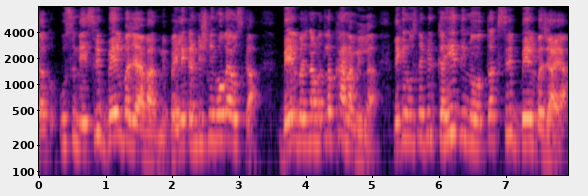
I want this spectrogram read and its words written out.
तक उसने सिर्फ़ बेल बजाया बाद में, पहले कंडीशनिंग हो गया उसका, बेल बजना मतलब खाना मिलना, लेकिन उसने फिर कई दिनों तक सिर्फ़ बेल बजाया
